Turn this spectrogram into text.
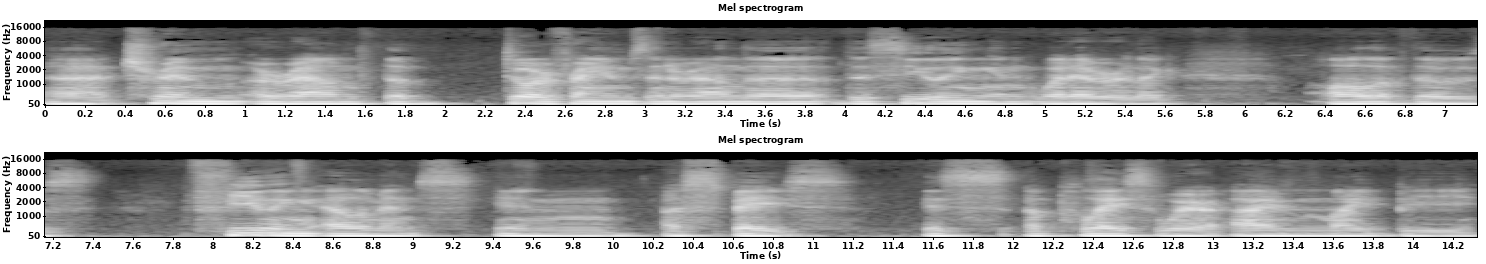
uh, trim around the door frames and around the the ceiling and whatever like all of those feeling elements in a space is a place where I might be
